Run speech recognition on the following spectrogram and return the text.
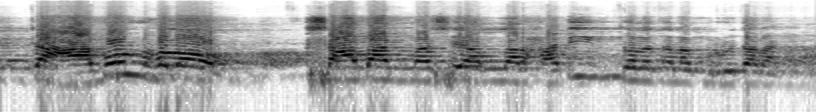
একটা আমল হলো শাবান মাসে আল্লাহর হাবিব সাল্লাম রোজা রাখা।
